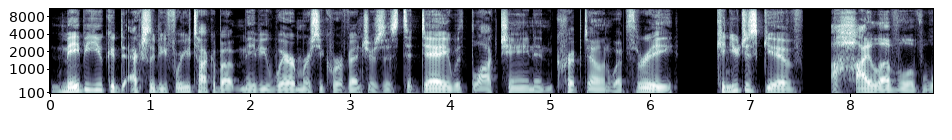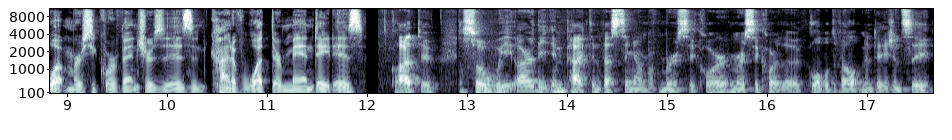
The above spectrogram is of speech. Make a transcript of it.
Maybe you could actually, before you talk about maybe where Mercy Corps Ventures is today with blockchain and crypto and Web3, can you just give a high level of what Mercy Corps Ventures is and kind of what their mandate is? Glad to. So we are the impact investing arm of Mercy Corps. Mercy Corps, the global development agency,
